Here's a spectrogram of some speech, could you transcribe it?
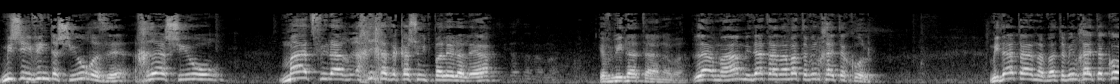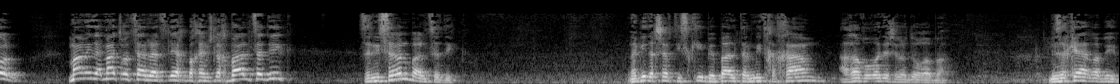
מי שהבין את השיעור הזה, אחרי השיעור, מה התפילה הכי חזקה שהוא יתפלל עליה? מידת הענווה. למה? מידת הענווה תביא לך את הכל. מידת הענווה תביא לך את הכל. מה. מה את רוצה להצליח בחיים שלך? בעל צדיק? זה ניסיון בעל צדיק. נגיד עכשיו תזכי בבעל תלמיד חכם, הרב עובדיה של הדור הבא. מזכה הרבים.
